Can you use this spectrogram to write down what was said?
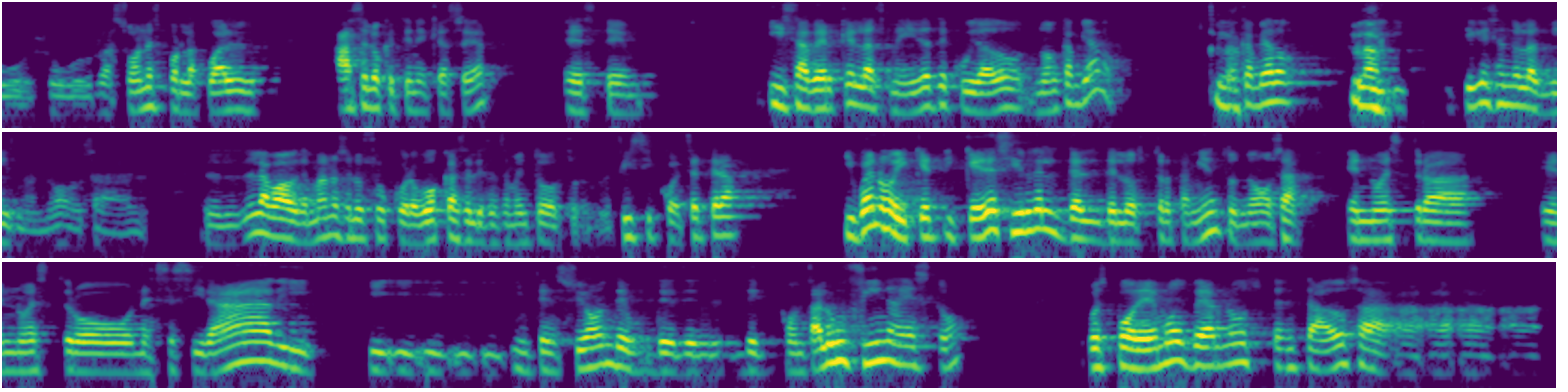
razones por la cual hace lo que tiene que hacer. Este, y saber que las medidas de cuidado no han cambiado. No han cambiado. Claro. Y, siguen siendo las mismas, ¿no? O sea, el, lavado de manos, el uso de cubrebocas, el distanciamiento físico, etcétera. Y bueno, ¿y qué, y qué decir del, del, de los tratamientos, no? O sea, en nuestra, en nuestro necesidad y, y, intención de, de, de, contarle un fin a esto, pues podemos vernos tentados a, a,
